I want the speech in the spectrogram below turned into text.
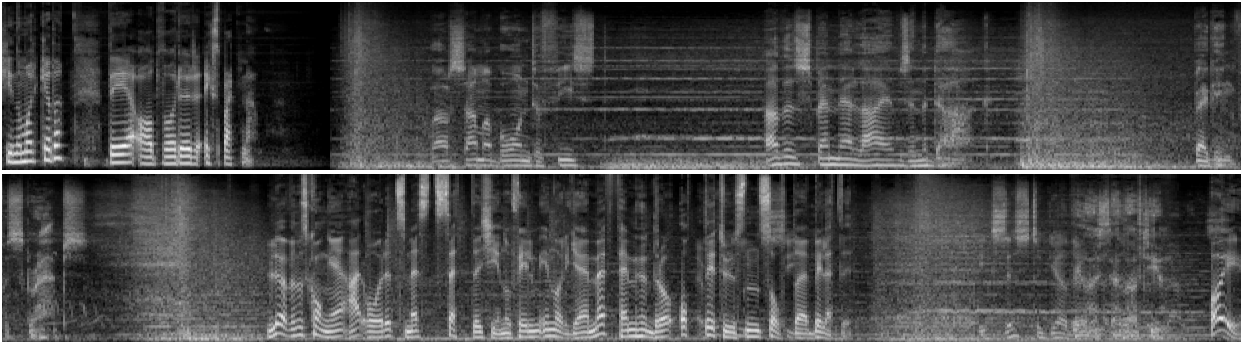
kinomarkedet. Det advarer ekspertene. While some are born to feast, others spend their lives in the dark, begging for scraps. 'Løvenes konge' er årets mest sette kinofilm i Norge, med 580 000 solgte billetter. Oi,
